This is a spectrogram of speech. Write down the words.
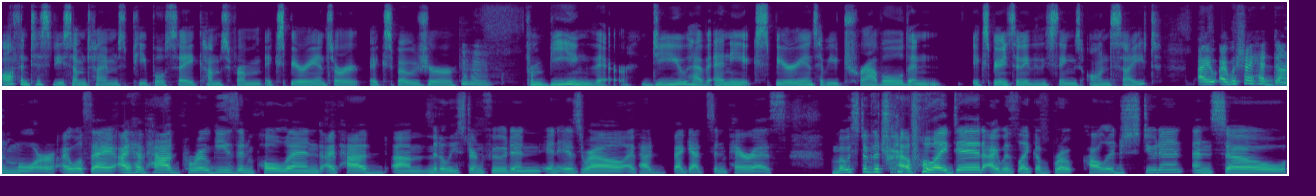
Authenticity sometimes people say comes from experience or exposure mm-hmm. from being there. Do you have any experience? Have you traveled and experienced any of these things on site? I, I, wish I had done more. I will say I have had pierogies in Poland. I've had um, Middle Eastern food in in Israel. I've had baguettes in Paris. Most of the travel I did, I was like a broke college student, and so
